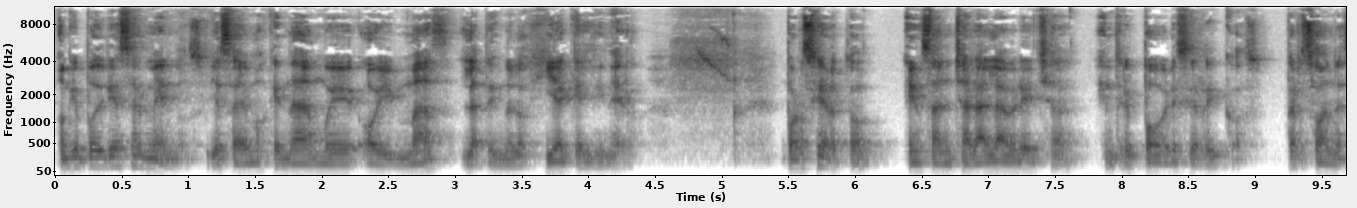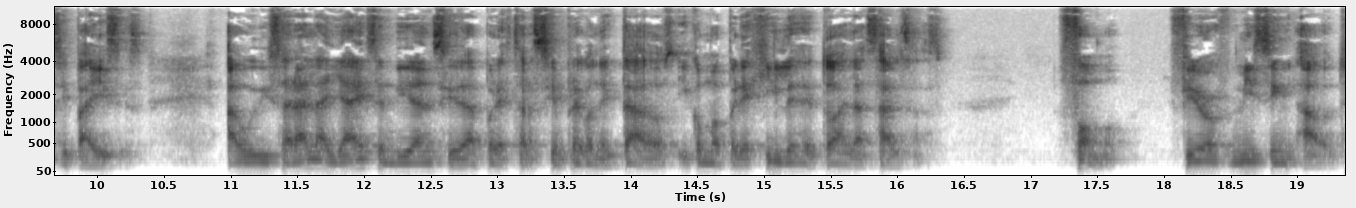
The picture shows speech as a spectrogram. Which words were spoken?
Aunque podría ser menos, ya sabemos que nada mueve hoy más la tecnología que el dinero. Por cierto, ensanchará la brecha entre pobres y ricos, personas y países, agudizará la ya extendida ansiedad por estar siempre conectados y como perejiles de todas las salsas. FOMO, Fear of Missing Out,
